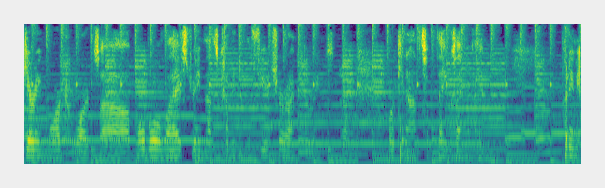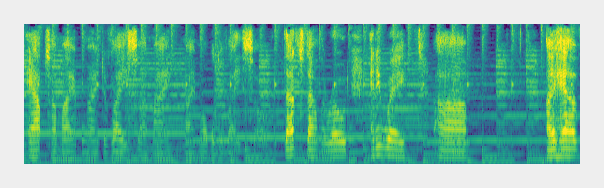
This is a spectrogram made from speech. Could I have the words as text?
gearing more towards uh, mobile live stream that's coming in the future. I'm doing uh, working on some things. I'm, I'm putting apps on my, my device, on my, my mobile device. So that's down the road. Anyway, um, I have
